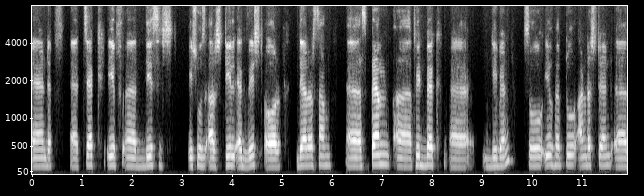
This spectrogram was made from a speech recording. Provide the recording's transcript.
and check if these issues are still exist or there are some spam feedback given so you have to understand uh,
